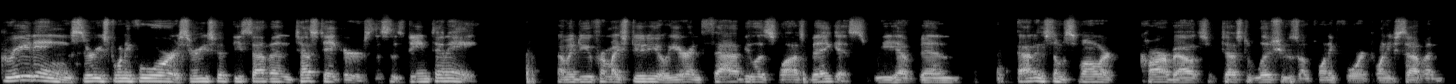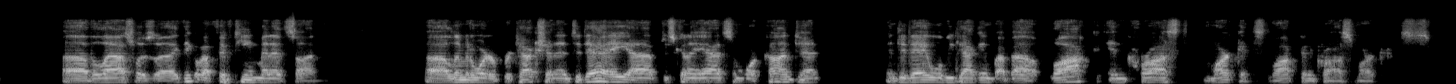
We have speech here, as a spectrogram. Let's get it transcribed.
Greetings, Series 24, Series 57 test takers. This is Dean Tenney coming to you from my studio here in fabulous Las Vegas. We have been adding some smaller carve outs of testable issues on 24 and 27. Uh, the last was, uh, I think, about 15 minutes on uh, limit order protection. And today, uh, I'm just going to add some more content. And today, we'll be talking about locked and crossed markets, locked and cross markets.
